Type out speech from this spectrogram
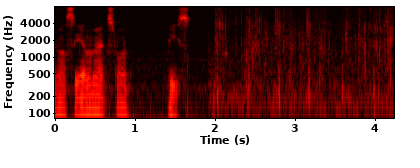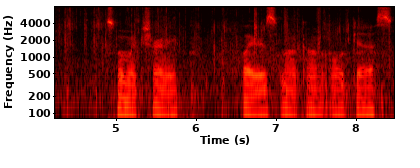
and I'll see you in the next one. Peace. Just want to make sure any players not gone old gas.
